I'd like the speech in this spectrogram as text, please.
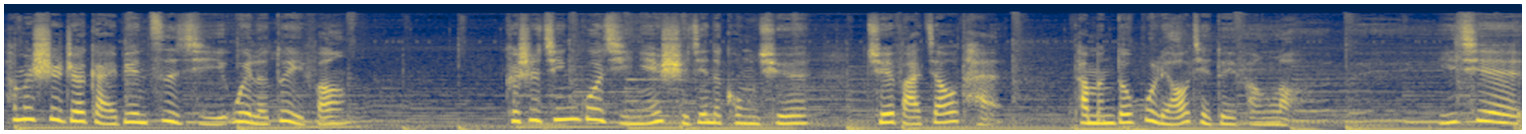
他们试着改变自己，为了对方。可是经过几年时间的空缺，缺乏交谈，他们都不了解对方了，一切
